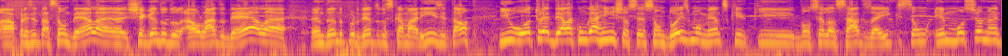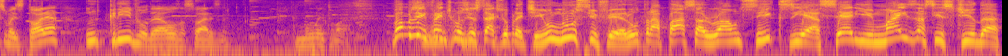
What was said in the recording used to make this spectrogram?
a apresentação dela, eh, chegando do- ao lado dela, andando por dentro dos camarins e tal. E o outro é dela com Garrincha, ou seja, são dois momentos que, que vão ser lançados aí que são emocionantes. Uma história incrível da Elza Soares, né? Muito massa. Vamos em frente com os destaques do Pretinho. O Lucifer ultrapassa Round 6 e é a série mais assistida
